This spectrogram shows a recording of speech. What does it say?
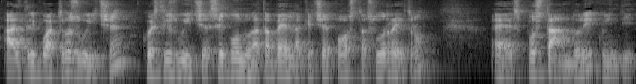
altri quattro switch, questi switch secondo una tabella che c'è posta sul retro, eh, spostandoli, quindi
